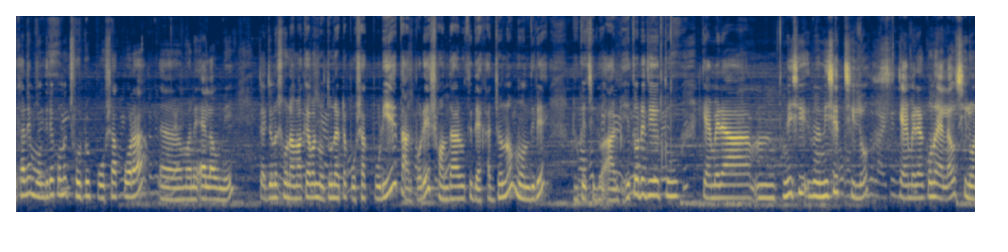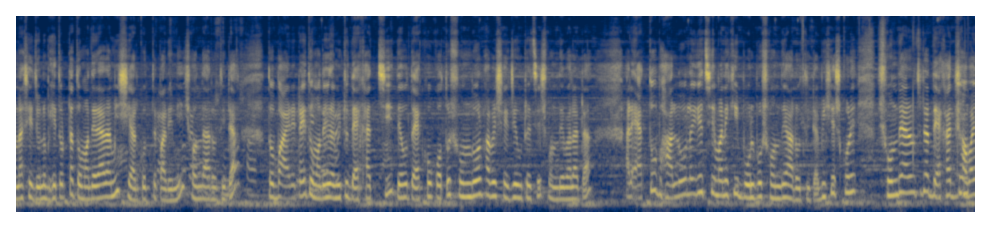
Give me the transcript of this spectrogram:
এখানে মন্দিরে কোনো ছোট পোশাক পরা মানে অ্যালাউ নেই। যার জন্য সোনামাকে আবার নতুন একটা পোশাক পরিয়ে তারপরে সন্ধ্যা আরতি দেখার জন্য মন্দিরে ঢুকেছিল। আর ভেতরে যেহেতু ক্যামেরা নিষেধ ছিল, ক্যামেরার কোনো অ্যালাউ ছিল না সেই জন্য ভেতরটা তোমাদের আর আমি শেয়ার করতে পারিনি সন্ধ্যা আরতিটা। তো বাইরেটাই তোমাদের আমি একটু দেখাচ্ছি। তেও দেখো কত সুন্দরভাবে সেজে উঠেছে সন্ধেবেলাটা। আর এত ভালো লেগেছে মানে কি বলব সন্ধে আরতিটা। বিশেষ করে সন্ধে আরতিটা দেখার সবাই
